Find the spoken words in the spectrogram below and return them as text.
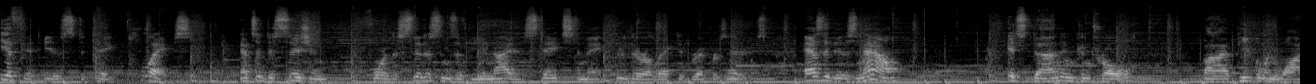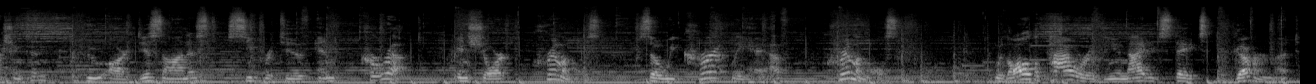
if it is to take place. That's a decision for the citizens of the United States to make through their elected representatives. As it is now, it's done and controlled by people in Washington who are dishonest, secretive, and corrupt. In short, criminals. So we currently have criminals with all the power of the United States government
